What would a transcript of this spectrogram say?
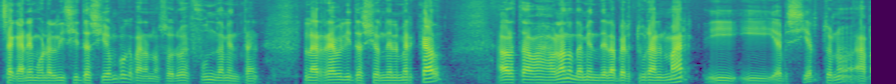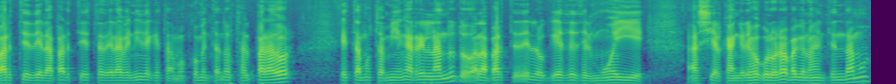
sacaremos la licitación porque para nosotros es fundamental la rehabilitación del mercado Ahora estabas hablando también de la apertura al mar y, es cierto, ¿no? Aparte de la parte esta de la avenida que estábamos comentando hasta el parador, estamos también arreglando toda la parte de lo que es desde el muelle hacia el Cangrejo Colorado, para que nos entendamos,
